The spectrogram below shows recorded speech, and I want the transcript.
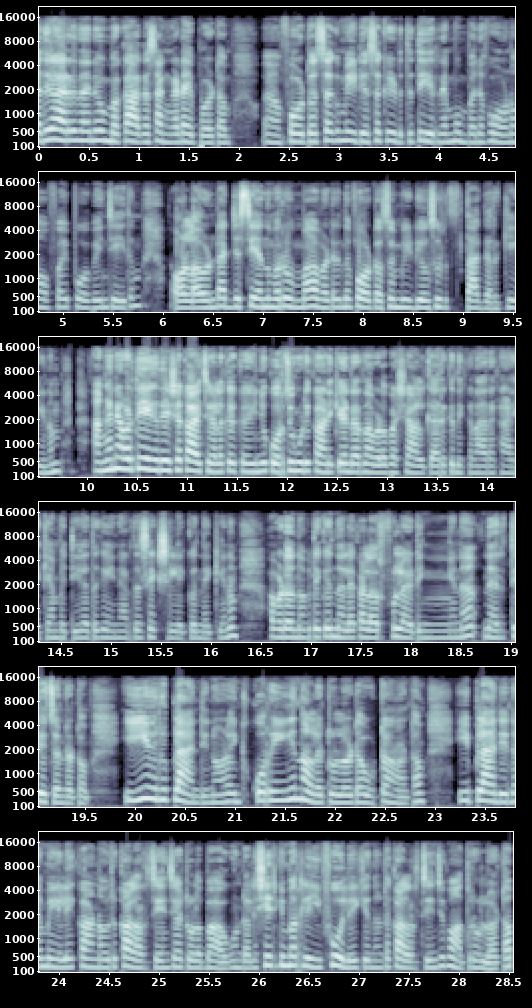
അത് കാരണം തന്നെ ഉമ്മക്ക് ആകെ സങ്കടമായി പോട്ടോ ഫോട്ടോസൊക്കെ വീഡിയോസൊക്കെ എടുത്ത് തീരുന്നതിന് മുമ്പ് തന്നെ ഫോൺ ഓഫായി പോവുകയും ചെയ്തും. ഉള്ളതുകൊണ്ട് അഡ്ജസ്റ്റ് ചെയ്യാന്ന് പറഞ്ഞ ഉമ്മ അവിടെ നിന്ന് ഫോട്ടോസും വീഡിയോസും എടുത്ത് തകർക്കണം അങ്ങനെ അവിടുത്തെ ഏകദേശം കാഴ്ചകളൊക്കെ കഴിഞ്ഞ് കുറച്ചും കൂടി കാണിക്കേണ്ടായിരുന്നു അവിടെ പക്ഷേ ആൾക്കാരൊക്കെ നിൽക്കണാരെ കാണിക്കാൻ പറ്റിയില്ല. അത് കഴിഞ്ഞ അടുത്ത സെക്ഷനിലേക്ക് വന്നേക്കാനും അവിടെ വന്നപ്പോഴത്തേക്കും നല്ല കളർഫുൾ ആയിട്ട് ഇങ്ങനെ നിരത്തി വെച്ചിട്ടുണ്ട് കേട്ടോ. ഈ ഒരു പ്ലാന്റിനോട് എനിക്ക് കുറേ നാളായിട്ടുള്ള ഡൗട്ടാണ് കേട്ടോ. ഈ പ്ലാന്റിന്റെ മേളിൽ കാണുന്ന ഒരു കളർ ചേഞ്ച് ആയിട്ടുള്ള ഭാഗം ഉണ്ടല്ലോ. ശരിക്കും പറഞ്ഞാൽ ലീഫ് പോലെ എന്നിട്ട് കളർ ചേഞ്ച് മാത്രമേ ഉള്ളൂ കേട്ടോ.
